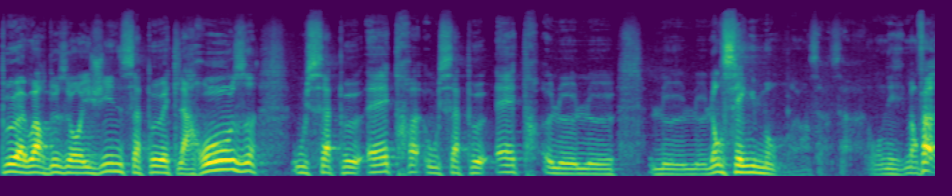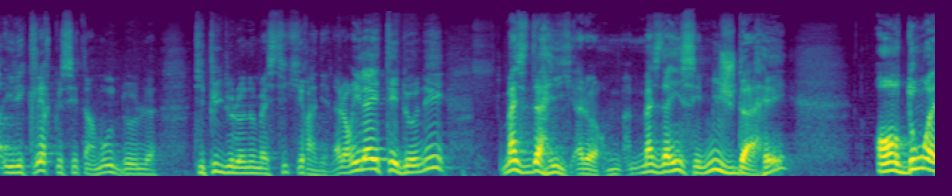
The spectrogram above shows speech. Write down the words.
peut avoir deux origines, ça peut être la rose, ou ça peut être, ou ça peut être l'enseignement. Le, enfin, il est clair que c'est un mot typique de l'onomastique iranienne. Alors, il a été donné Mazdahi. Alors, Mazdahi, c'est Mijdahe, en don à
